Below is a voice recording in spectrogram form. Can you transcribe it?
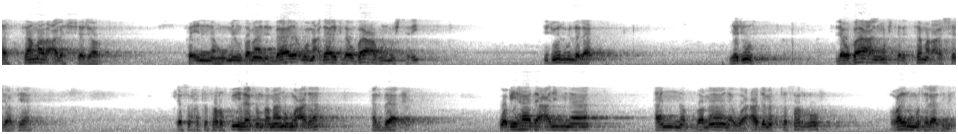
الثمر على الشجر. فإنه من ضمان البائع ومع ذلك لو باعه المشتري. يجوز ولا لا؟ يجوز. لو باع المشتري الثمر على الشجر جاز يصح التصرف فيه لكن ضمانه على البائع. وبهذا علمنا أن الضمان وعدم التصرف غير متلازمين.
